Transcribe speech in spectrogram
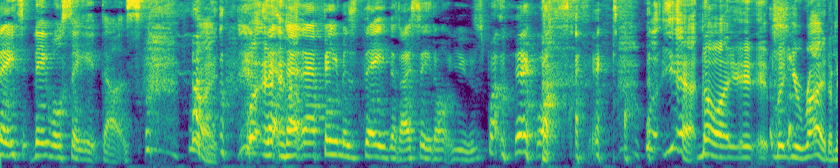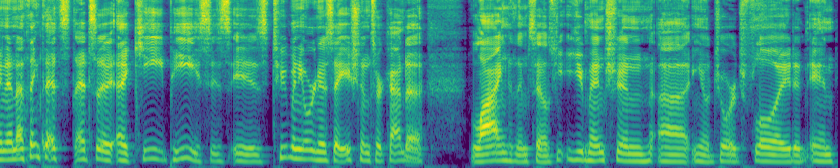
they they will say it does. Right. Well, that, that, that, famous they that I say don't use, but they will say it. Does. Well, yeah, no, I, it, but you're right. I mean, and I think that's that's a, a key piece. Is is too many organizations are kind of lying to themselves. You, you mentioned, uh, you know, George Floyd and, and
